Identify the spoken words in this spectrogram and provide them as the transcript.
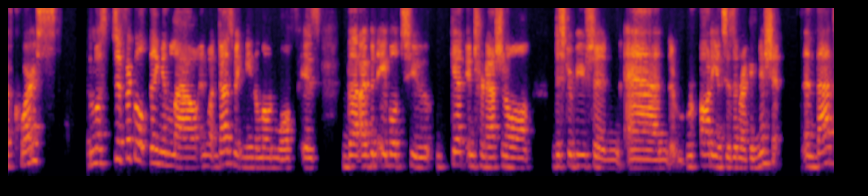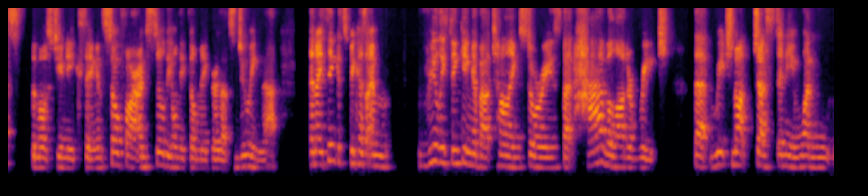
of course. The most difficult thing in Lao, and what does make me the lone wolf, is that I've been able to get international distribution and audiences and recognition. And that's the most unique thing. And so far, I'm still the only filmmaker that's doing that. And I think it's because I'm really thinking about telling stories that have a lot of reach, that reach not just any one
